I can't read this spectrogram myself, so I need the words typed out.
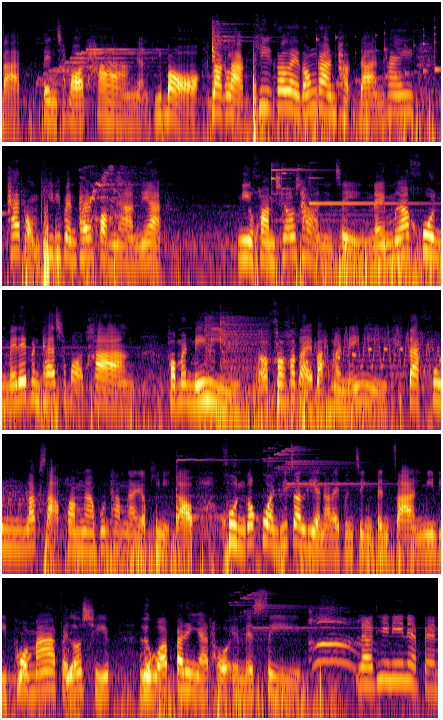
แบบเป็นเฉพาะทางอย่างที่บอก หลักๆพี่ก็เลยต้องการผลักดันให้แพทย์ของพี่ที่เป็นแพทย์ความงามเนี่ยมีความเชี่ยวชาญจริงๆ ในเมื่อคุณไม่ได้เป็นแพทย์เฉพาะทาง เพราะมันไม่มีเขาเข้าใจปะมันไม่มี แต่คุณรักษาความงามคุณทำงานกับคลินิกเรา คุณก็ควรที่จะเรียนอะไรเป็นจริงเป็นจานมีดิโพมาเฟลโลชิพหรือว่าปริญญาโท MSc แล้วที่นี่เนี่ยเป็น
